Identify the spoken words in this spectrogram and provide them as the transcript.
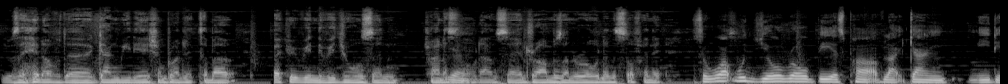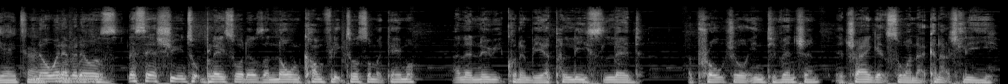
He was the head of the gang mediation project about working with individuals and trying to Yeah. slow down certain dramas on the road and stuff in it. So what would your role be as part of like gang mediator? You know, whenever there was, let's say a shooting took place or there was a known conflict or something came up, and I knew it couldn't be a police led approach or intervention, they try and get someone that can actually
